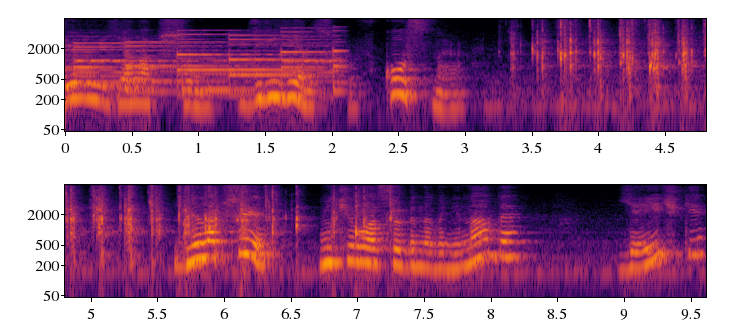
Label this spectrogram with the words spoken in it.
делаю я лапшу. Деревенскую, вкусную. Для лапши ничего особенного не надо. Яички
